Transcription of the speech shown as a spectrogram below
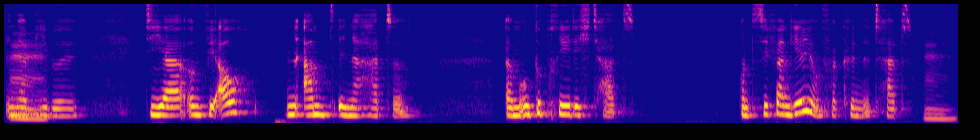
in mhm. der Bibel, die ja irgendwie auch ein Amt inne hatte ähm, und gepredigt hat und das Evangelium verkündet hat. Hm.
